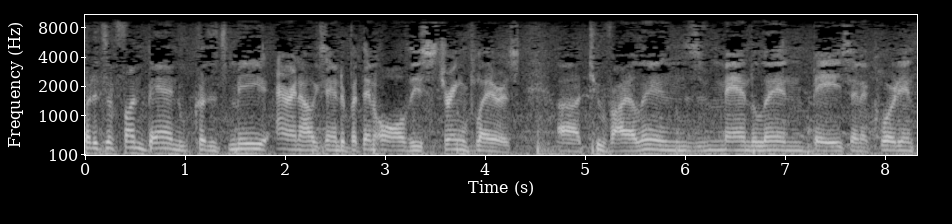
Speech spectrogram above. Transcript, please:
But it's a fun band because it's me, Aaron Alexander, but then all these string players, uh, two violins, mandolin, bass, and accordion,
